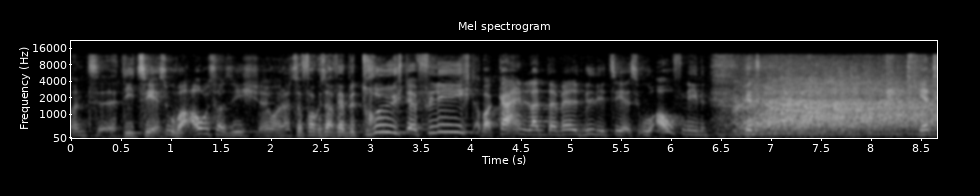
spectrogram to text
Und äh, die CSU war außer sich und hat sofort gesagt, wer betrügt, der fliegt. Aber kein Land der Welt will die CSU aufnehmen. Jetzt, jetzt,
